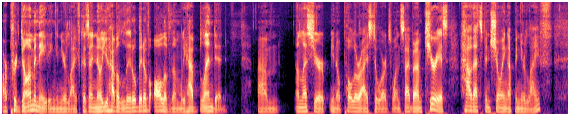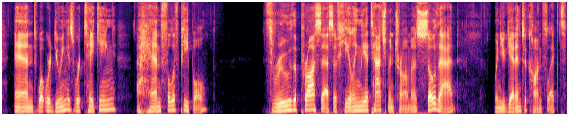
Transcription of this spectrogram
are predominating in your life because I know you have a little bit of all of them. We have blended. Um, unless you're, you know, polarized towards one side, but I'm curious how that's been showing up in your life. And what we're doing is we're taking a handful of people through the process of healing the attachment traumas so that when you get into conflict,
